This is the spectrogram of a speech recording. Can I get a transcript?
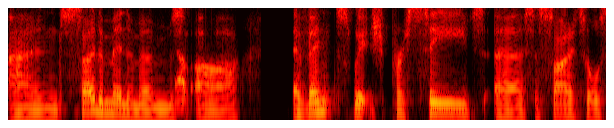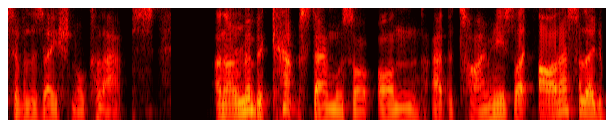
and solar minimums Yep. are events which precede uh, societal civilizational collapse. And I remember Capstan was on, on at the time, and he's like, "Oh, that's a load of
